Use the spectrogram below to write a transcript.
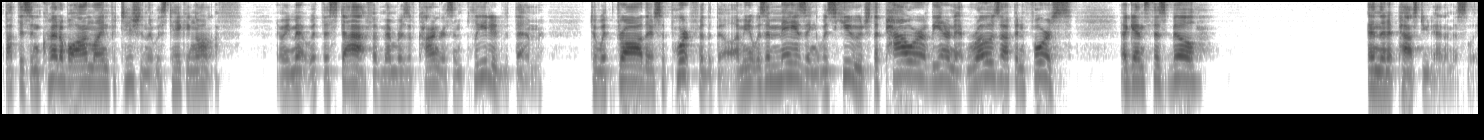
about this incredible online petition that was taking off. And we met with the staff of members of Congress and pleaded with them to withdraw their support for the bill. I mean, it was amazing. It was huge. The power of the internet rose up in force against this bill, and then it passed unanimously.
